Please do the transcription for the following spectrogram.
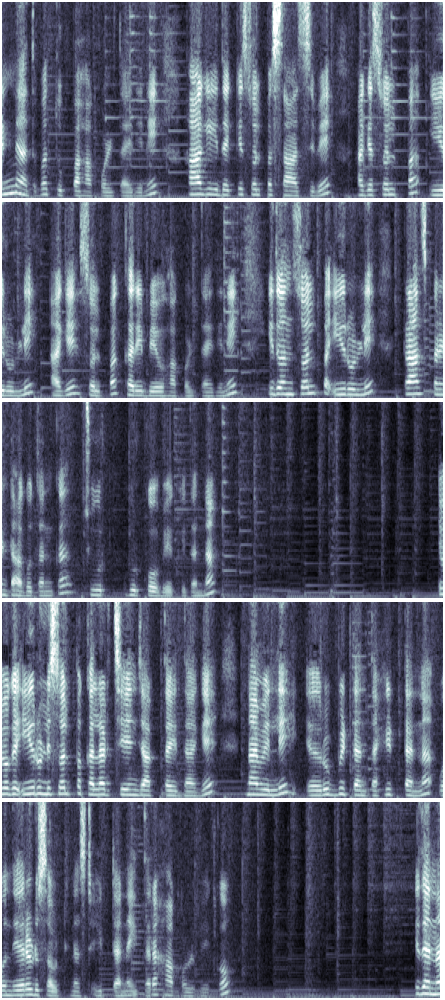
ಎಣ್ಣೆ ಅಥವಾ ತುಪ್ಪ ಹಾಕೊಳ್ತಾ ಇದ್ದೀನಿ. ಹಾಗೆ ಇದಕ್ಕೆ ಸ್ವಲ್ಪ ಸಾಸಿವೆ, ಹಾಗೆ ಸ್ವಲ್ಪ ಈರುಳ್ಳಿ, ಹಾಗೆ ಸ್ವಲ್ಪ ಕರಿಬೇವು ಹಾಕೊಳ್ತಾ ಇದ್ದೀನಿ. ಇದೊಂದು ಸ್ವಲ್ಪ ಈರುಳ್ಳಿ ಟ್ರಾನ್ಸ್ಪರೆಂಟ್ ಆಗೋ ತನಕ ಚೂರ್ ಹುರ್ಕೋಬೇಕು ಇದನ್ನ. ಇವಾಗ ಈರುಳ್ಳಿ ಸ್ವಲ್ಪ ಕಲರ್ ಚೇಂಜ್ ಆಗ್ತಾ ಇದ್ದಾಗೆ ನಾವಿಲ್ಲಿ ರುಬ್ಬಿಟ್ಟಂಥ ಹಿಟ್ಟನ್ನ ಒಂದು ಎರಡು ಸೌಟಿನಷ್ಟು ಹಿಟ್ಟನ್ನ ಈ ತರ ಹಾಕೊಳ್ಬೇಕು. ಇದನ್ನ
